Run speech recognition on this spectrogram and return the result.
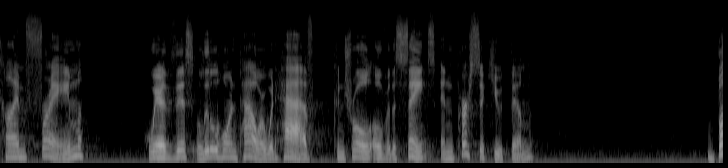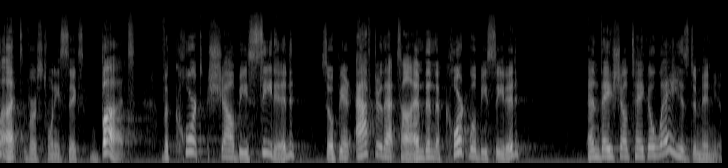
time frame, where this little horn power would have control over the saints and persecute them. But, verse 26, but the court shall be seated so after that time, then the court will be seated, and they shall take away his dominion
